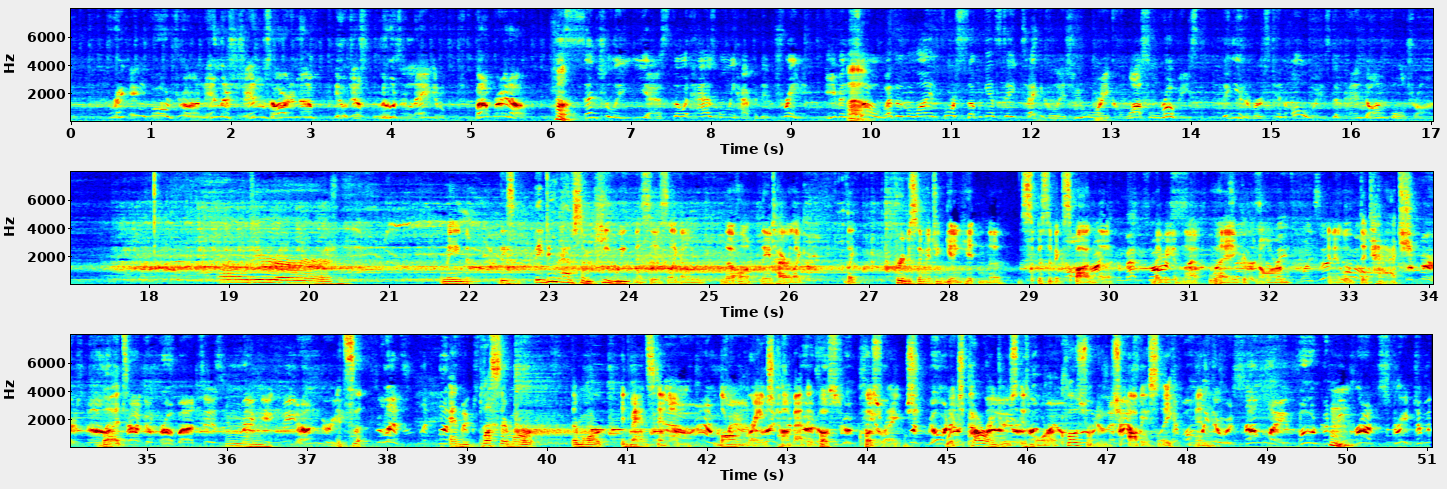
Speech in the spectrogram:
freaking Voltron, in the shins hard enough, he'll just lose a leg and just pop right off? Huh. Essentially, yes, though it has only happened in training. Even Ah. so, whether the Lion Force is up against a technical issue or a colossal Robeasts, the universe can always depend on Voltron. Oh dear. I mean, these they do have some key weaknesses, like um the whole the entire like like previously mentioned getting hit in a specific spot in the maybe in the leg or an arm, and detach. The first knowledge But- hungry. It's let's And plus, they're more they're more advanced in um long range combat than close close range, which Power Rangers is more close range, obviously, and there was some way food could be brought straight to me.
